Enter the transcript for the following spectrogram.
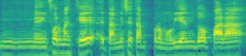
me informan que eh, también se está promoviendo para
